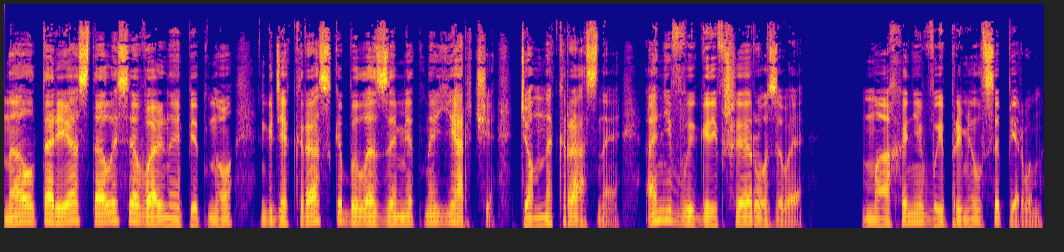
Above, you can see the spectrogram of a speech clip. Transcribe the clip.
На алтаре осталось овальное пятно, где краска была заметно ярче, темно-красная, а не выгоревшая розовая. Махани выпрямился первым.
